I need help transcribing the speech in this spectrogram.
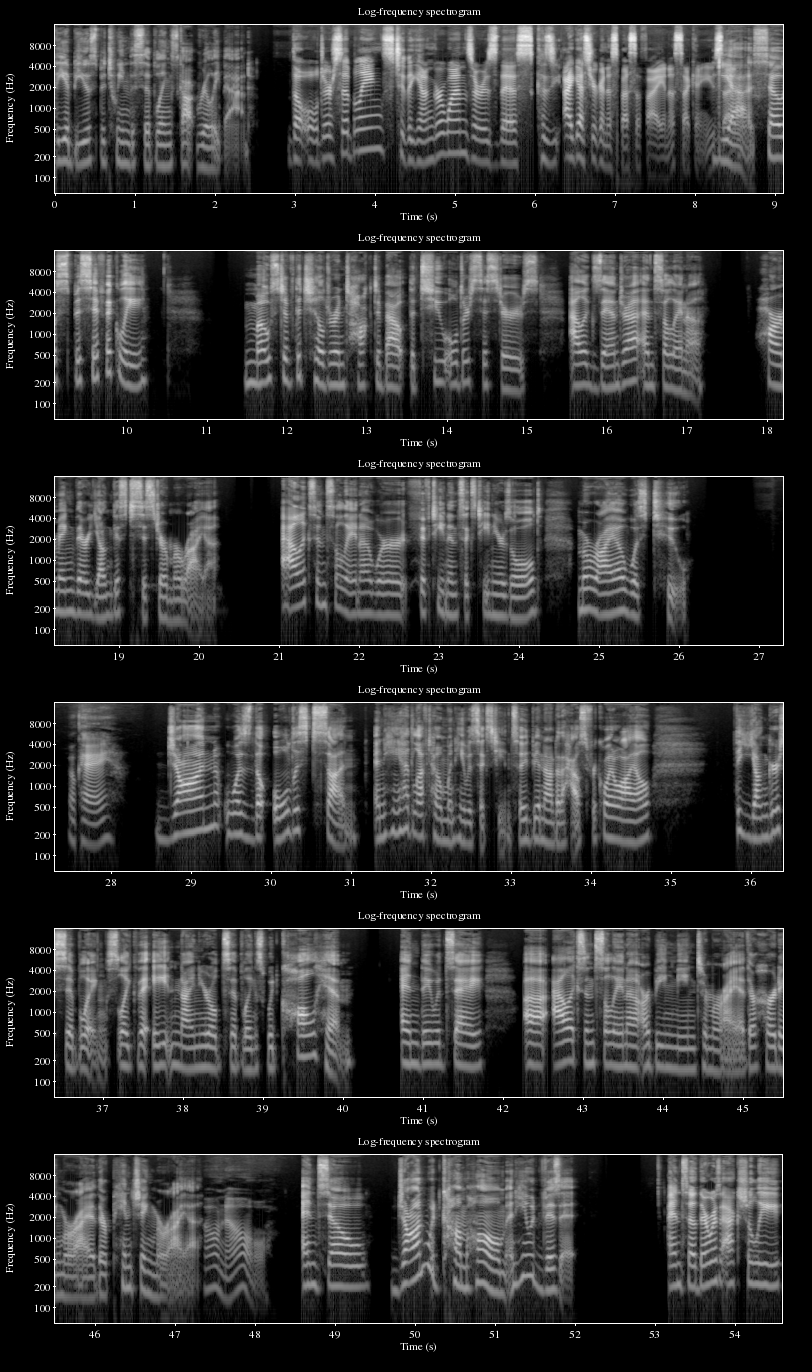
the abuse between the siblings got really bad. the older siblings to the younger ones, or is this because I guess you're going to specify in a second? You said. Yeah. So, specifically, most of the children talked about the two older sisters, Alexandra and Selena, harming their youngest sister, Mariah. Alex and Selena were 15 and 16 years old. Mariah was two. Okay. John was the oldest son, and he had left home when he was 16, so he'd been out of the house for quite a while. The younger siblings, like the eight and nine year old siblings, would call him and they would say, uh, Alex and Selena are being mean to Mariah. They're hurting Mariah. They're pinching Mariah. Oh no. And so John would come home and he would visit. And so there was actually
